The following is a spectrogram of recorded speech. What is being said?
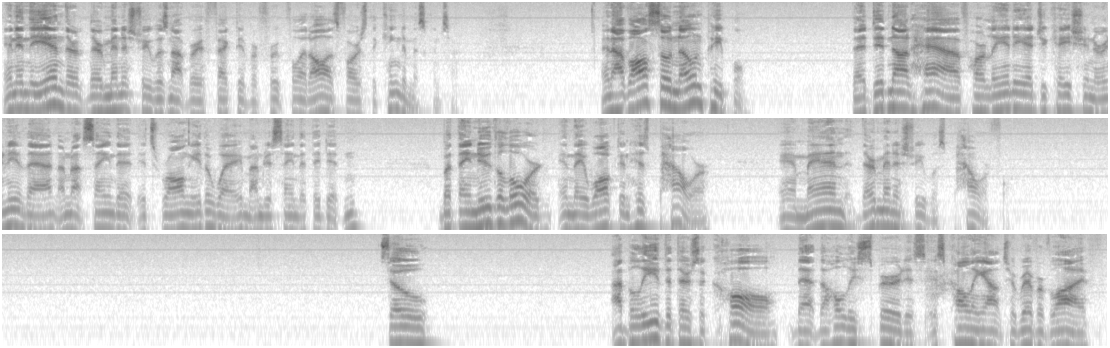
And in the end, their, their ministry was not very effective or fruitful at all as far as the kingdom is concerned. And I've also known people that did not have hardly any education or any of that. I'm not saying that it's wrong either way, I'm just saying that they didn't. But they knew the Lord and they walked in His power. And man, their ministry was powerful. So I believe that there's a call that the Holy Spirit is, is calling out to River of Life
